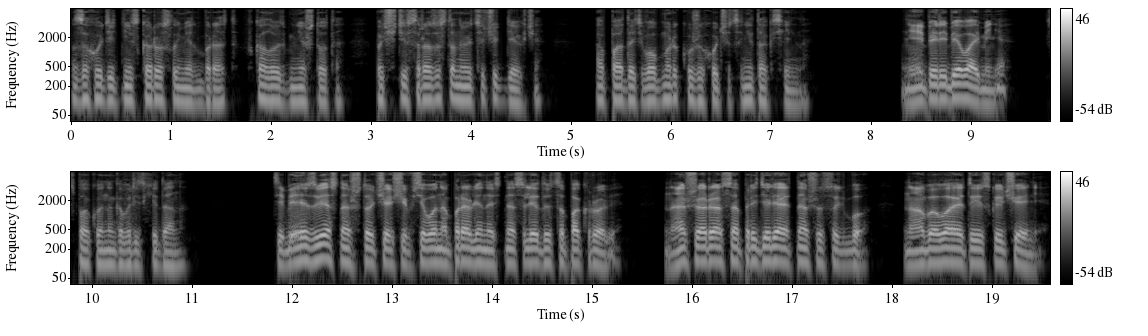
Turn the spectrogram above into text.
Заходит низкорослый медбрат, вкалывает мне что-то, почти сразу становится чуть легче, а падать в обморок уже хочется не так сильно. «Не перебивай меня», — спокойно говорит Хидана. Тебе известно, что чаще всего направленность наследуется по крови. Наша раса определяет нашу судьбу, но бывают и исключения.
